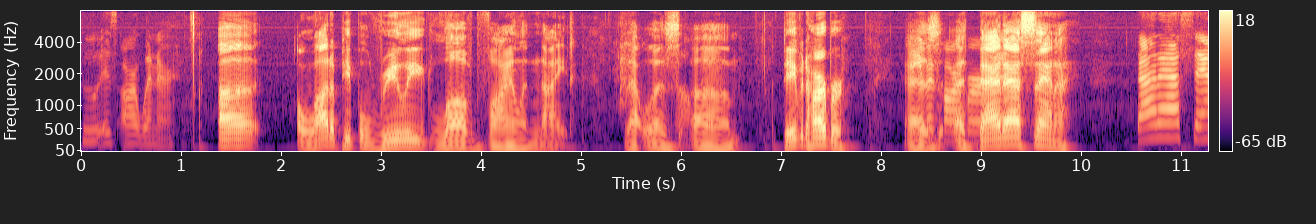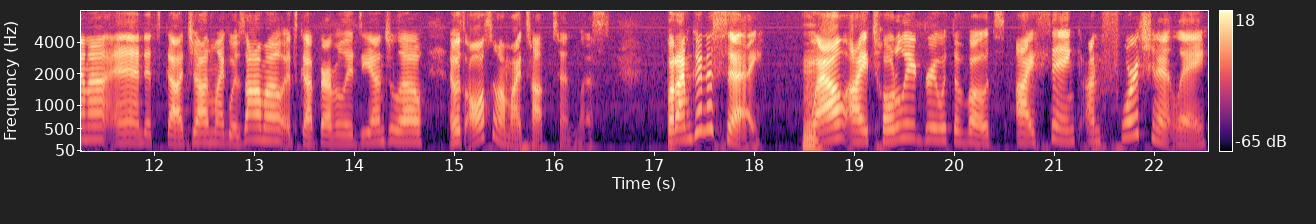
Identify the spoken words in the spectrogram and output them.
who is our winner? Uh, a lot of people really loved Violent Night. That was um, David Harbour as, David Harbour badass as- Santa. Badass Santa, and it's got John Leguizamo, it's got Beverly D'Angelo. It was also on my top 10 list. But I'm going to say, Hmm. while I totally agree with the votes, I think, unfortunately,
